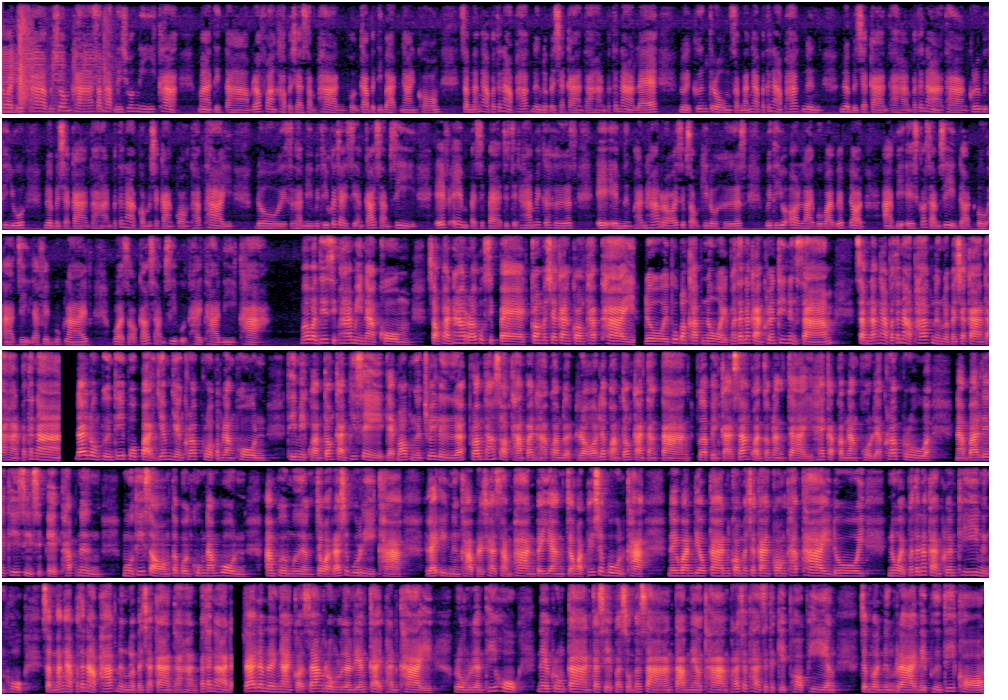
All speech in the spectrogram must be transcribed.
สวัสดีค่ะผู้ชมคะสำหรับในช่วงนี้ค่ะ มาติดตามรับฟังข่าวประชาสัมพันธ์ ผลการปฏิบัติงานของสำนักงานพัฒนาภาคหนึ่งหน่วยบัญชาการทหารพัฒนาและหน่วยขึ้นตรงสำนักงานพัฒนาภาคหนึ่งหน่วยบัญชาการทหารพัฒนาทางเคลื่นวิทยุ หน่วยบัญชาการทหารพัฒนากองบัญชาการกองทัพไทย โดยสถานีวิทยุกระจายเสียง 934 FM 88.75 MHz AM 1,512กิโลเฮิรตซ์วิทยุออนไลน์ w w w r b s 9 3 4 o r g org และ Facebook Live วส934 อุทัยธานีค่ะ เมื่อวันที่ 15 มีนาคม 2568 กองบัญชาการกองทัพไทย โดยผู้บังคับหน่วยพัฒนาการเคลื่อนที่ 13 สำนักงานพัฒนาภาคหนึ่งหน่วยบัญชาการทหารพัฒนา ได้ลงพื้นที่พบปะเยี่ยมเยียนครอบครัวกำลังพล ที่มีความต้องการพิเศษ และมอบเงินช่วยเหลือ พร้อมทั้งสอบถามปัญหาความเดือดร้อนและความต้องการต่างๆ เพื่อเป็นการสร้างขวัญกำลังใจให้กับกำลังพลและครอบครัวณบ้านเลขที่ 41 ทับ1หมู่ที่ 2ตำบลคุ้งน้ำวนอำเภอเมืองจังหวัดราชบุรีค่ะ และอีกหนึ่งข่าวประชาสัมพันธ์ไปยังจังหวัดเพชรบูรณ์ค่ะ ในวันเดียวกันกองบัญชาการกองทัพไทยโดย หน่วยพัฒนาการเคลื่อนที่ 16 สำนักงานพัฒนาภาคหนึ่งหน่วยบัญชาการทหารพัฒนาได้ดำเนินงานก่อสร้างโรงเรือนเลี้ยงไก่พันไข่ โรงเรือนที่ 6 ในโครงการเกษตรผสมผสานตามแนวทางพระราชทานเศรษฐกิจพอเพียง จำนวนหนึ่งรายในพื้นที่ของ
